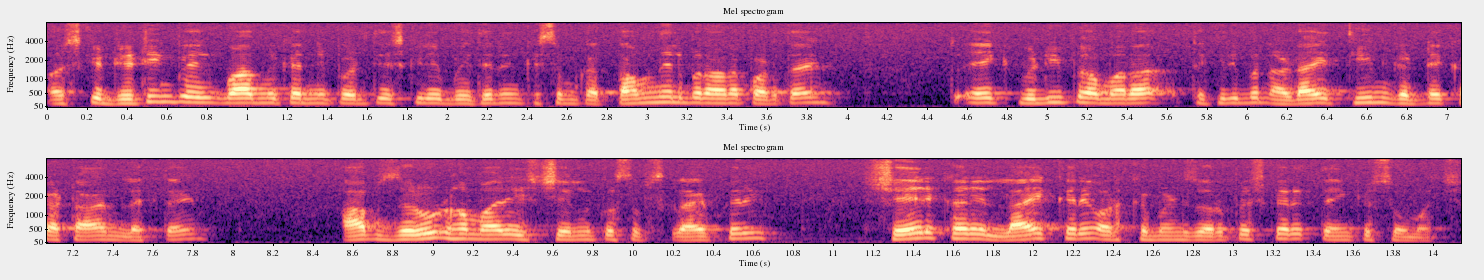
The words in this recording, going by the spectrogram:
और इसकी डेटिंग पे बाद में करनी पड़ती है, इसके लिए बेहतरीन किस्म का तमनेल बनाना पड़ता है। तो एक वीडियो पर हमारा तकरीबन अढ़ाई तीन घंटे का टाइम लगता है। आप ज़रूर हमारे इस चैनल को सब्सक्राइब करें शेयर करें लाइक करें और कमेंट ज़रूर पेश करें। थैंक यू सो मच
